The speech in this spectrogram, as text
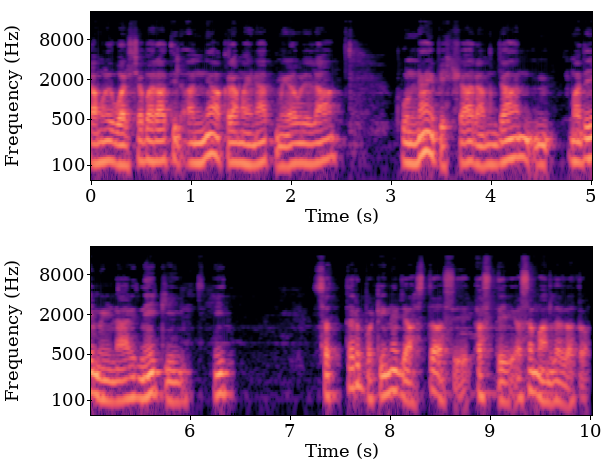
त्यामुळे वर्षभरातील अन्य अकरा महिन्यात मिळवलेला पुण्यापेक्षा रमजानमध्ये मिळणारी नेकी ही सत्तर पटीनं जास्त असे असते असं मानलं जातं.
